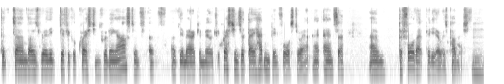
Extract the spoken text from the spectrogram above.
that um, those really difficult questions were being asked of, of, of, the American military, questions that they hadn't been forced to a- answer um, before that video was published. Mm.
